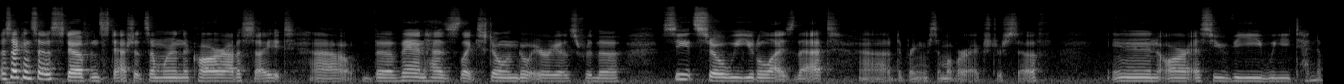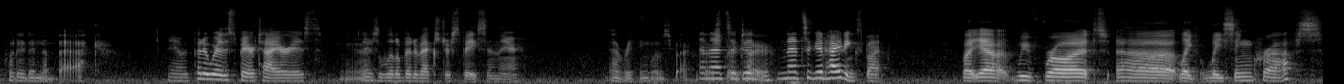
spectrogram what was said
a second set of stuff and stash it somewhere in the car out of sight. Uh, the van has like stow and go areas for the seats, so we utilize that uh, to bring some of our extra stuff. In our SUV, we tend to put it in the back. Yeah, we put it where the spare tire is. Yeah. There's a little bit of extra space in there, Everything lives back and that's a good tire. and that's a good hiding spot. But yeah, we've brought uh, like lacing crafts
